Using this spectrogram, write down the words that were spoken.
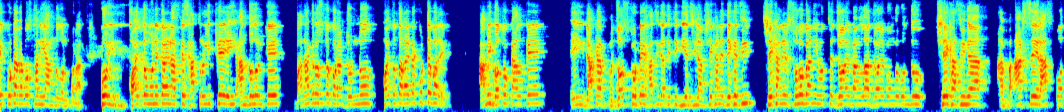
এই কোটা ব্যবস্থা নিয়ে আন্দোলন করা। কই, হয়তো মনে করেন আজকে ছাত্রলীগকে এই আন্দোলনকে বাধাগ্রস্ত করার জন্য হয়তো তারা এটা করতে পারে। আমি গতকালকে এই ঢাকা জজ কোর্টে হাজিরা দিতে গিয়েছিলাম, সেখানে দেখেছি, সেখানের স্লোগানই হচ্ছে, জয় বাংলা, জয় বঙ্গবন্ধু শেখ হাসিনা, আসছে, রাজপথ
